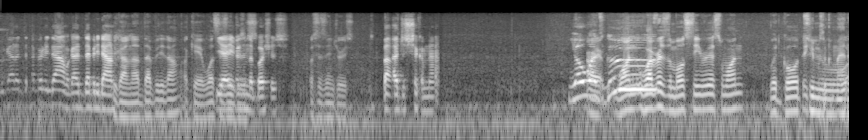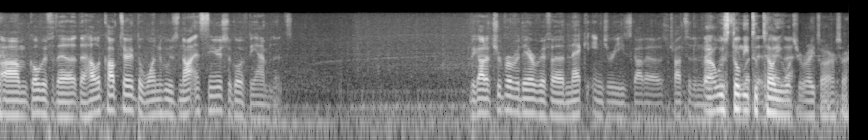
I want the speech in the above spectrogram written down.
We got a deputy down. We got a deputy down. You got another deputy down? Okay, what's Yeah, his he was in the injuries? bushes. What's his injuries? But I just check him now. Yo, what's Alright, good? One whoever's the most serious one would go Thank to um go with the the helicopter. The one who's not as serious will go with the ambulance. We got a trooper over there with a neck injury. He's got a shot to the neck. Uh, we still need to tell you at. what your rights are, sir.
